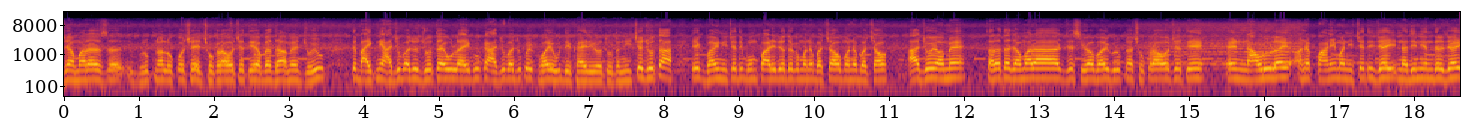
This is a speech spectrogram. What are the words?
જે અમારા ગ્રુપના લોકો છે, છોકરાઓ છે, તે બધા અમે જોયું. તે બાઇકની આજુબાજુ જોતાં એવું લાગ્યું કે આજુબાજુ કોઈક હોય એવું દેખાઈ રહ્યું હતું. તો નીચે જોતાં, એક ભાઈ નીચેથી બૂમ પાડી રહ્યો હતો કે, મને બચાવો મને બચાવો. આ જોઈ અમે તરત જ અમારા જે સેવાભાવી ગ્રુપના છોકરાઓ છે તે એ નાવડું લઈ અને પાણીમાં નીચેથી જઈ નદીની અંદર જઈ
